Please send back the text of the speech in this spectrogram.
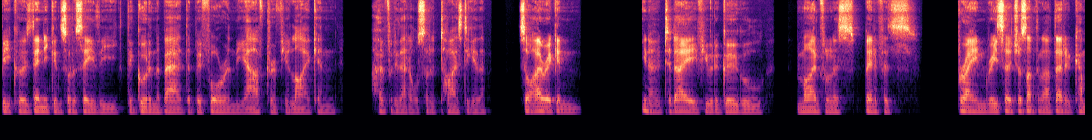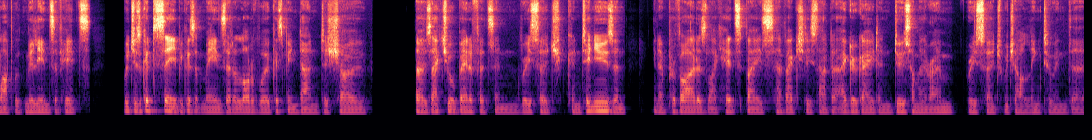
because then you can sort of see the the good and the bad, the before and the after, if you like, and hopefully that all sort of ties together. So I reckon, you know, today if you were to Google mindfulness benefits brain research or something like that, it'd come up with millions of hits, which is good to see because it means that a lot of work has been done to show those actual benefits and research continues and you know providers like headspace have actually started to aggregate and do some of their own research which i'll link to in the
